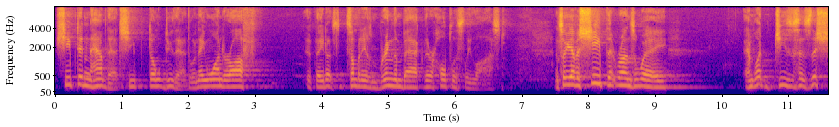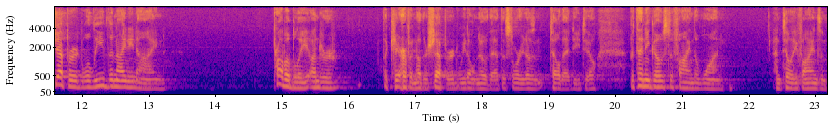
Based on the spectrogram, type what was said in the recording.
Sheep didn't have that. Sheep don't do that. When they wander off, if they don't, somebody doesn't bring them back, they're hopelessly lost. And so you have a sheep that runs away and what Jesus says, this shepherd will leave the 99, probably under the care of another shepherd. We don't know that. The story doesn't tell that detail. But then he goes to find the one until he finds him.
